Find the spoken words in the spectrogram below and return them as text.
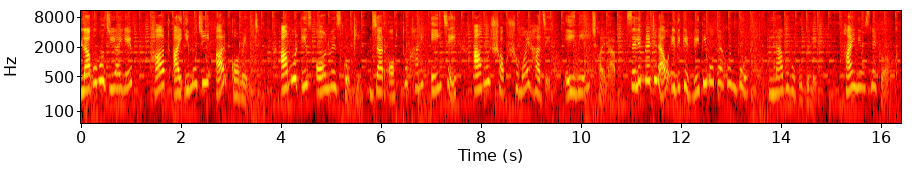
Labubu GIF, heart eye emoji আর comment. Amul is always cooking, যার অর্থ খানিক এই যে আমুল সবসময় হাজির, এই নিয়েই ছয় লাভ। সেলিব্রিটিরাও এদিকে রীতিমতো এখন বুধ লাবুবু পুতুলে। Hi news network.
